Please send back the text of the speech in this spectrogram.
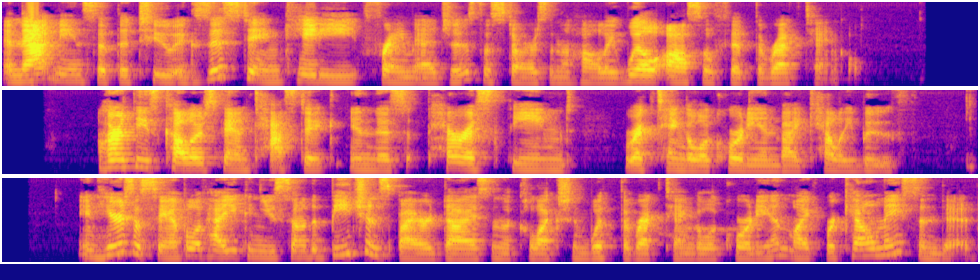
And that means that the two existing Katie frame edges, the stars and the holly, will also fit the rectangle. Aren't these colors fantastic in this Paris-themed rectangle accordion by Kelly Booth? And here's a sample of how you can use some of the beach-inspired dies in the collection with the rectangle accordion like Raquel Mason did.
